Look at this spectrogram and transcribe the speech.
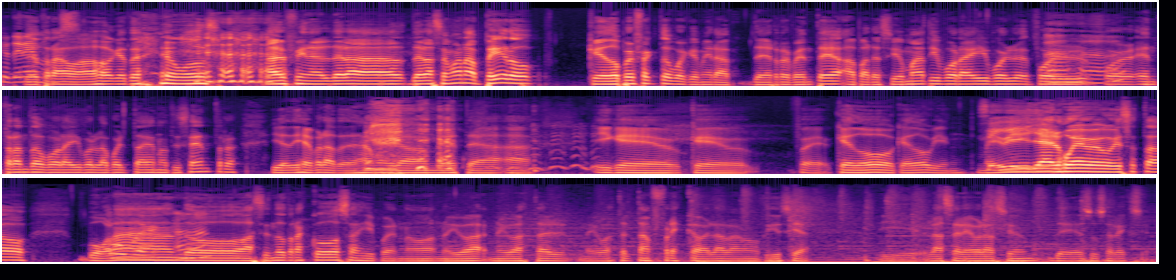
¿Qué de trabajo que tenemos al final de la, de la semana, pero quedó perfecto porque mira, de repente apareció Mati por ahí, por, por, Ajá. por- entrando por ahí por la puerta de Noticentro y yo dije, espérate, déjame ir a donde este a, a- y que, que fue- quedó, quedó bien. Maybe Sí. ya el jueves hubiese estado volando, haciendo otras cosas y pues no, no iba, no iba a estar, no iba a estar tan fresca ¿verdad? la noticia y la celebración de su selección.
